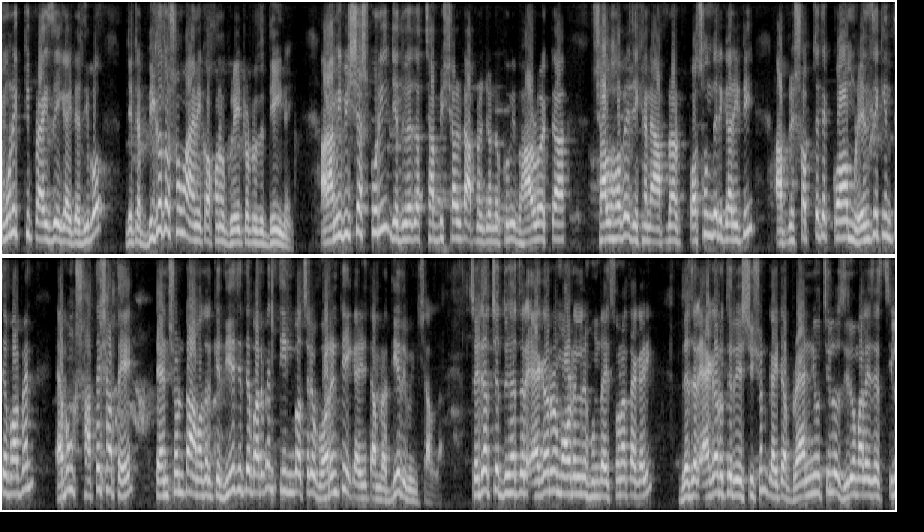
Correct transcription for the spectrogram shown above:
এমন একটি প্রাইজে এই গাড়িটা দিব, যেটা বিগত সময় আমি কখনো গ্রেট অটোতে দিই নাই। আর আমি বিশ্বাস করি যে দু হাজার ছাব্বিশ সালটা আপনার জন্য খুবই ভালো একটা সাল হবে, যেখানে আপনার পছন্দের গাড়িটি আপনি সবচেয়ে কম রেঞ্জে কিনতে পারবেন এবং সাথে সাথে টেনশনটা আমাদেরকে দিয়ে যেতে পারবেন। তিন বছরের ওয়ারেন্টি এই গাড়িতে আমরা দিয়ে দেবো ইনশাল্লাহ সো এটা হচ্ছে দুই হাজার এগারো মডেলের হুন্দাই সোনাতা গাড়ি। দুই হাজার এগারোতে রেজিস্ট্রেশন গাড়িটা ব্র্যান্ড নিউ ছিল জিরো মাইলেজের ছিল।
